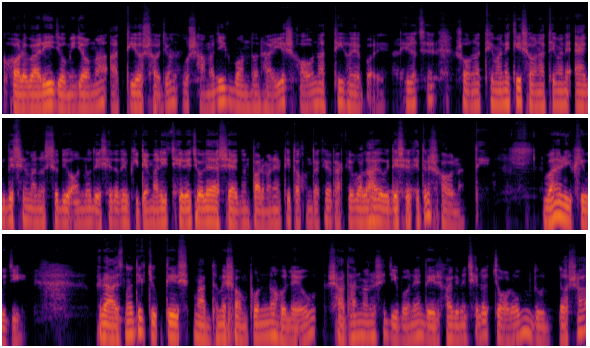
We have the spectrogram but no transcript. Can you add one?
ঘরবাড়ি জমি জমা আত্মীয় স্বজন ও সামাজিক বন্ধন হারিয়ে শরণার্থী হয়ে পড়ে, ঠিক আছে? শরণার্থী মানে কি? শরণার্থী মানে এক দেশের মানুষ যদি অন্য দেশে তাদের ভিটেমারি ছেড়ে চলে আসে একদম পারমানেন্টলি তখন তাকে তাকে বলা হয় ওই দেশের ক্ষেত্রে শরণার্থী বা রিফিউজি রাজনৈতিক চুক্তির মাধ্যমে সম্পন্ন হলেও সাধারণ মানুষের জীবনে দেশভাগ ছিল চরম দুর্দশা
